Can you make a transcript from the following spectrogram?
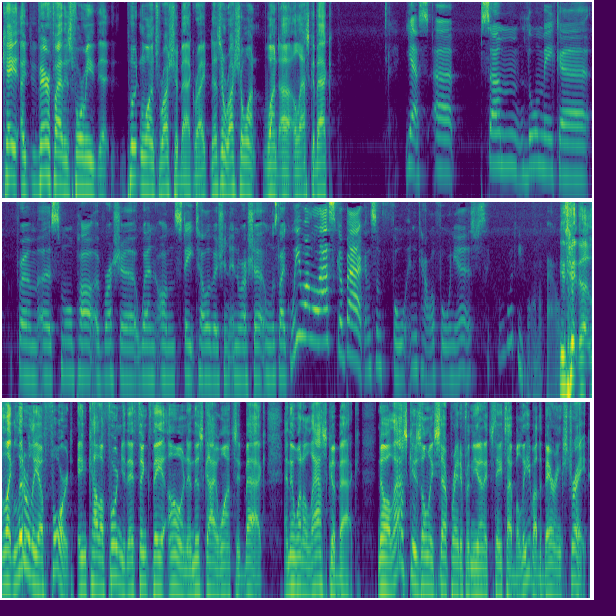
Kay, uh, verify this for me. Putin wants Russia back, right? Doesn't Russia want want uh, Alaska back? Yes. Uh, some lawmaker from a small part of Russia went on state television in Russia and was like, "We want Alaska back," and some fort in California. It's just like, what do you want about? like literally a fort in California they think they own, and this guy wants it back, and they want Alaska back. Now Alaska is only separated from the United States, I believe, by the Bering Strait.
